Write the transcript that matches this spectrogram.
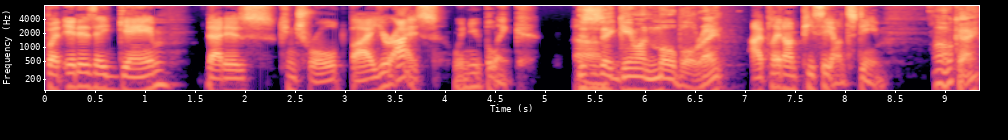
but it is a game that is controlled by your eyes when you blink. This is Um, a game on mobile, right? I played on PC on Steam. Oh, okay.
